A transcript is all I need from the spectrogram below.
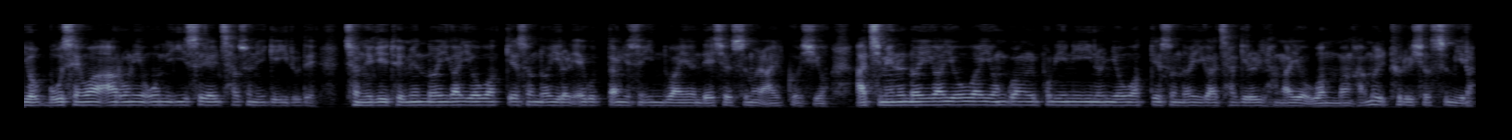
여 모세와 아론이 온 이스라엘 자손에게 이르되 저녁이 되면 너희가 여호와께서 너희를 애굽 땅에서 인도하여 내셨음을 알 것이요 아침에는 너희가 여호와의 영광을 보리니 이는 여호와께서 너희가 자기를 향하여 원망함을 들으셨음이라.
